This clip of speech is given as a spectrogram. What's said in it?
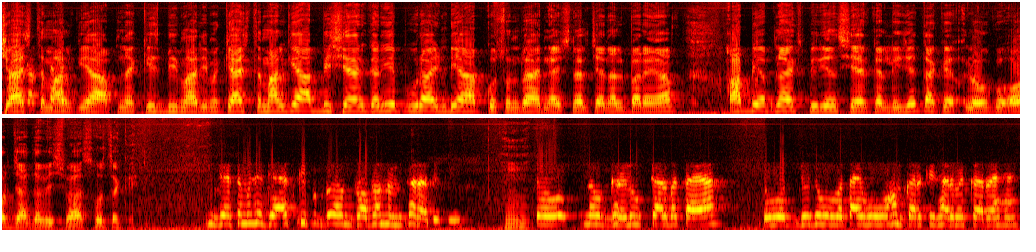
क्या हाँ, इस्तेमाल किया आपने? किस बीमारी में क्या इस्तेमाल किया? आप भी शेयर करिए पूरा इंडिया आपको सुन रहा है नेशनल चैनल पर हैं आप। आप भी अपना एक्सपीरियंस शेयर कर लीजिए ताकि लोगों को और ज़्यादा विश्वास हो सके। जैसे मुझे गैस की प्रॉब्लम हमेशा रहती थी। हम्म। तो घरेलू उपचार बताया। तो वो जो जो वो बताए वो हम करके घर में कर रहे हैं।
